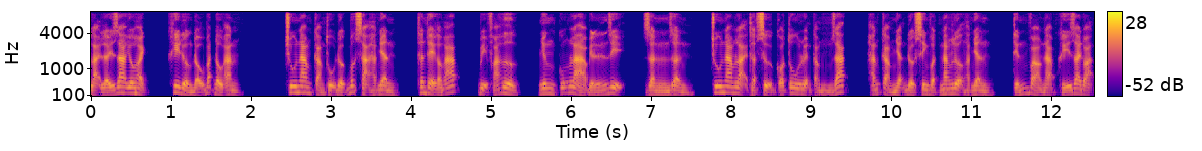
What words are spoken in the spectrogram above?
lại lấy ra yêu hạch, khi đường đầu bắt đầu ăn. Chu nam cảm thụ được bức xạ hạt nhân, thân thể ấm áp, bị phá hư, nhưng cũng là biến dị. Dần dần, chu nam lại thật sự có tu luyện cảm giác, hắn cảm nhận được sinh vật năng lượng hạt nhân tiến vào nạp khí giai đoạn.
